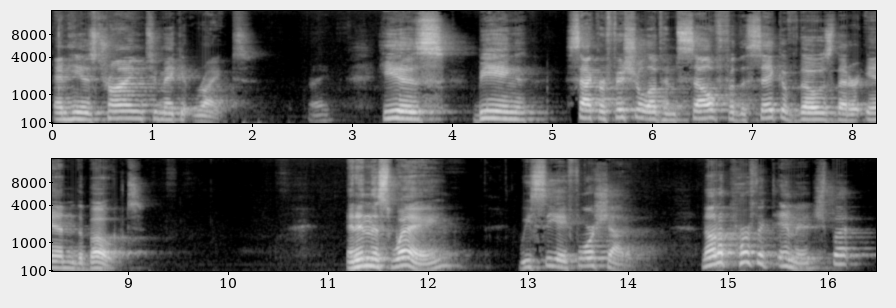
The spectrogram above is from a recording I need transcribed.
and he is trying to make it right. right? He is being sacrificial of himself for the sake of those that are in the boat. And in this way, we see a foreshadowing. Not a perfect image, but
